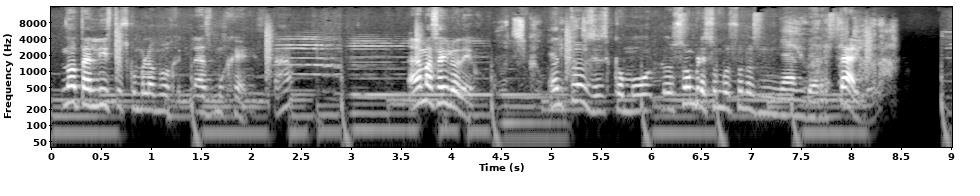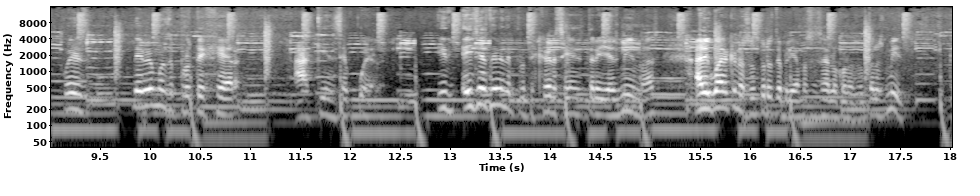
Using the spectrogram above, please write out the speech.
no tan listos como las mujeres. Además, ahí lo dejo. Entonces, como los hombres somos unos neandertales, pues debemos de proteger a quien se pueda. Y ellas deben de protegerse entre ellas mismas, al igual que nosotros deberíamos hacerlo con nosotros mismos. ¿ok?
